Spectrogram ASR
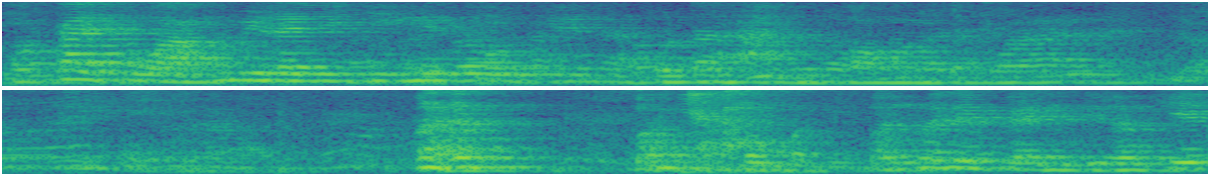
พอใกล้สว่างก็มีอะไรจริงๆนี่ก็โอเคนะคนทหารมันออกมาจากว่าเพราะฉะนั้นบางอย่างมันไม่ได้เป็นอย่างที่เราคิด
